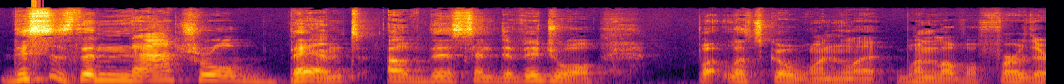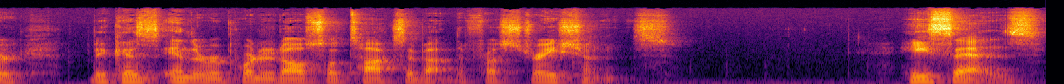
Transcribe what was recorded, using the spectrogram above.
This is the natural bent of this individual. But let's go one, le- one level further because in the report it also talks about the frustrations. He says,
